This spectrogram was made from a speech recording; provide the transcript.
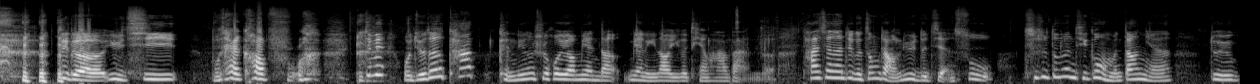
这个预期不太靠谱，因为我觉得他肯定是会要面到面临到一个天花板的。他现在这个增长率的减速，其实的问题跟我们当年对于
